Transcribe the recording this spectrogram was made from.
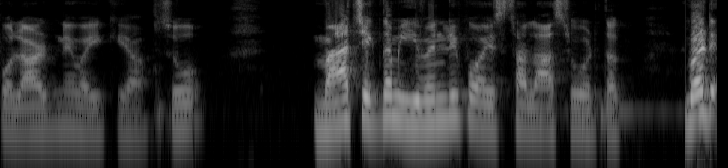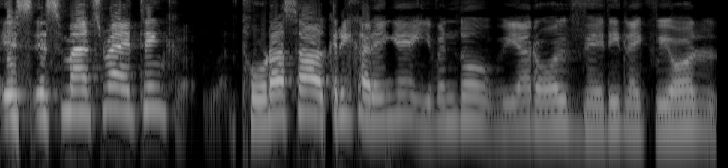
पोलार्ड ने वही किया। सो मैच एकदम इवनली पॉइस था लास्ट ओवर तक। बट इस इस मैच में आई थिंक थोड़ा सा अग्री करेंगे even though we are all very like we all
